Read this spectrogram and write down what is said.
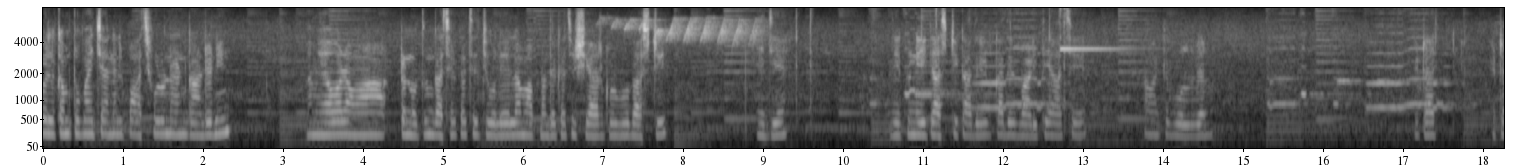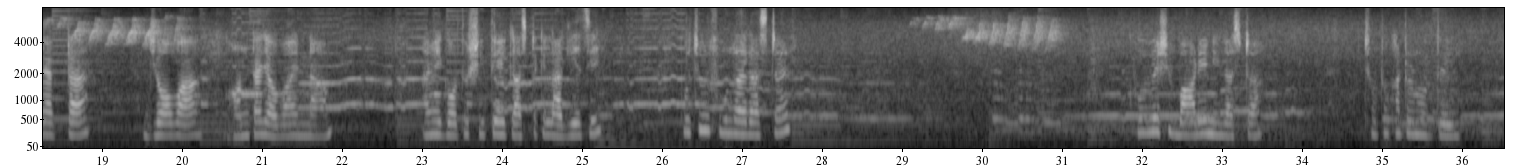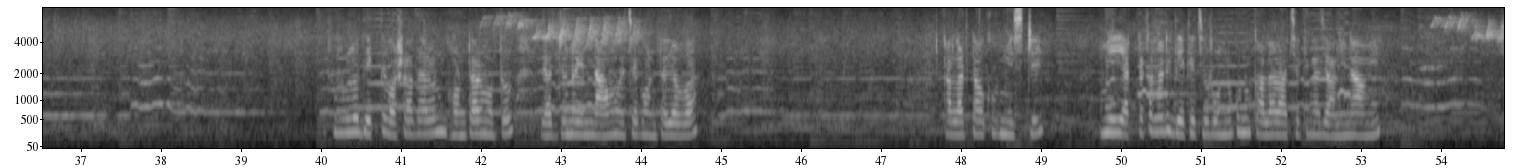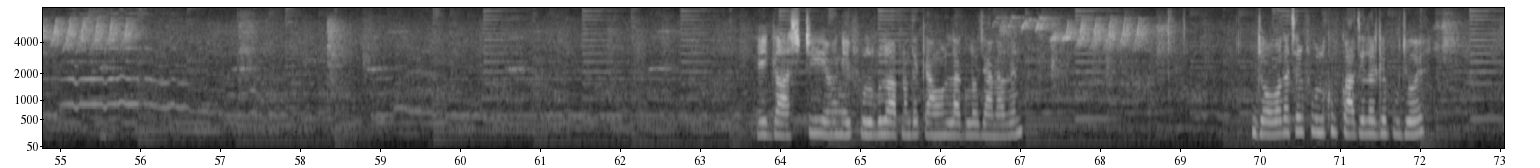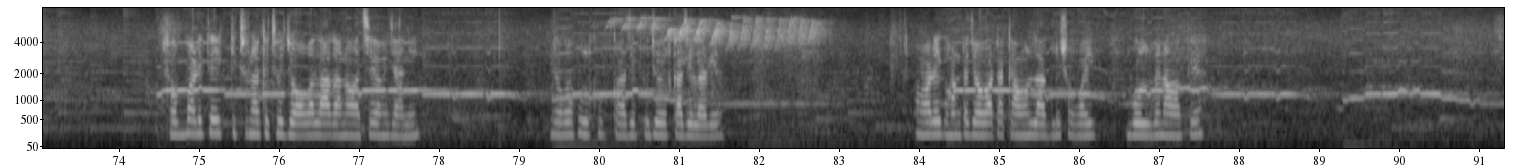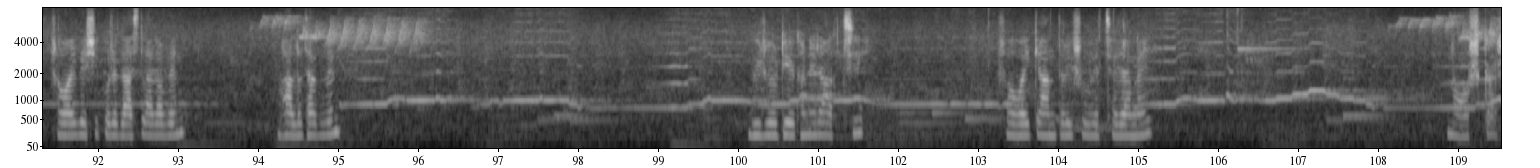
Welcome to my channel পাঁচ ফোড়ন and gardening আমি আবার আমার একটা নতুন গাছের কাছে চলে এলাম, আপনাদের কাছে শেয়ার করব গাছটি। এই যে, দেখুন এই গাছটি কাদের কাদের বাড়িতে আছে, আমাকে বলবেন। এটা এটা একটা জবা, ঘণ্টা জবা এর নাম। আমি গত শীতে এই গাছটাকে লাগিয়েছি। প্রচুর ফুল হয় গাছটায়। খুব বেশি বাড়েনি গাছটা, ছোটোখাটোর মধ্যেই। ফুলগুলো দেখতে অসাধারণ ঘণ্টার মতো, যার জন্য এর নাম হয়েছে ঘণ্টা জবা। কালারটাও খুব মিষ্টি। আমি এই একটা কালারই দেখেছি, ওর অন্য কোনো কালার আছে কিনা জানি না আমি। এই গাছটি এবং এই ফুলগুলো আপনাদের কেমন লাগল জানাবেন। জবা গাছের ফুল খুব কাজে লাগে পুজোয়। সব বাড়িতে কিছু না কিছু জবা লাগানো আছে, আমি জানি। জবা ফুল খুব কাজে, পুজোর কাজে লাগে। আমার এই ঘণ্টা জবাটা কেমন লাগল সবাই বলবেন আমাকে। সবাই বেশি করে গাছ লাগাবেন। ভালো থাকবেন। ভিডিওটি এখানে রাখছি। সবাইকে আন্তরিক শুভেচ্ছা জানাই। নমস্কার।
